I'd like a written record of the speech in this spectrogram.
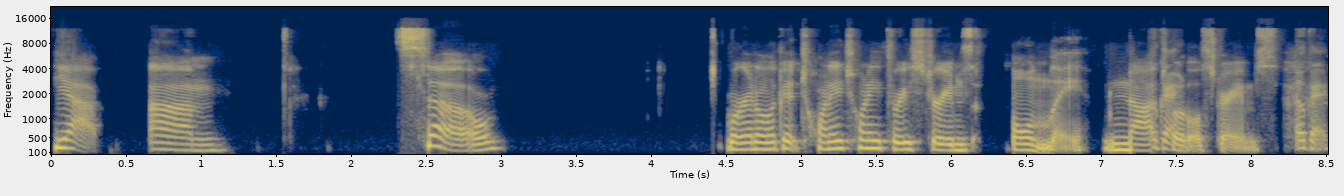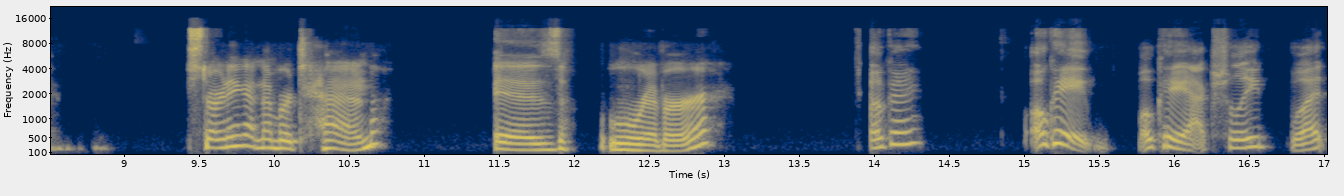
Yeah. Um so we're going to look at 2023 streams only, not Okay. total streams. Okay, Starting at number 10 is River. okay, okay, okay. Actually, what?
